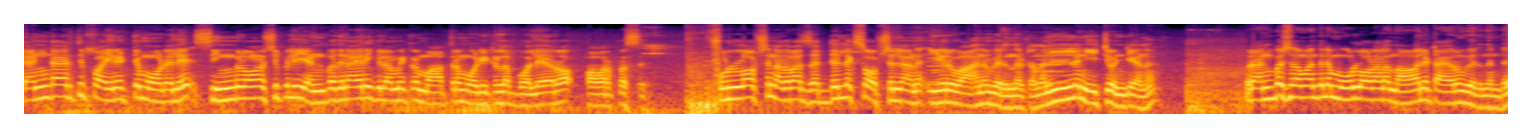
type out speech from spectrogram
രണ്ടായിരത്തി പതിനെട്ട് മോഡൽ സിംഗിൾ ഓണർഷിപ്പിൽ എൺപതിനായിരം കിലോമീറ്റർ മാത്രം ഓടിയിട്ടുള്ള Bolero power plus full option അഥവാ സെഡ് എൽ എക്സ് ഓപ്ഷനിലാണ് ഈ ഒരു വാഹനം വരുന്നത് കേട്ടോ. നല്ല നീറ്റ് വണ്ടിയാണ്. ഒരു അൻപത് ശതമാനത്തിന്റെ മുകളിലോടുള്ള നാല് ടയറും വരുന്നുണ്ട്.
